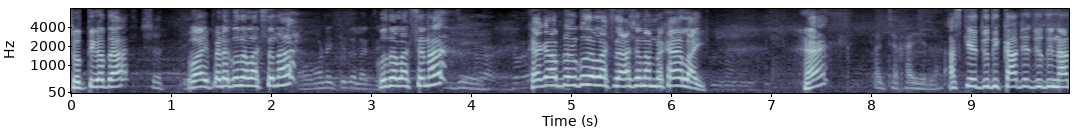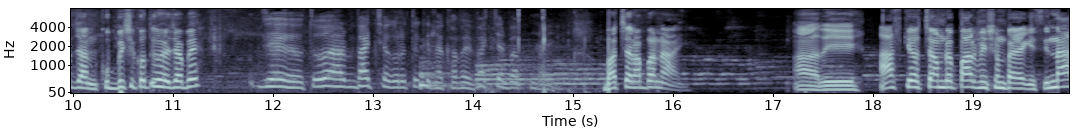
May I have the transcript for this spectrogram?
সত্যি কথা? সত্যি। ভাই পেটে কোথা লাগছে না? কোথা লাগছে। না? কাকা আপনার কোথা লাগছে আসেন আমরা খায়ালাই হ্যাঁ? আচ্ছা আজকে যদি কাজে যদি না যান খুব বেশি ক্ষতি হয়ে যাবে? যে তো আর বাচ্চা করে তো খাবাই বাচ্চার বাপ নাই। বাচ্চার আব্বা নাই? আরে আজকে হচ্ছে আমরা পারমিশন পেয়ে গেছি। না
